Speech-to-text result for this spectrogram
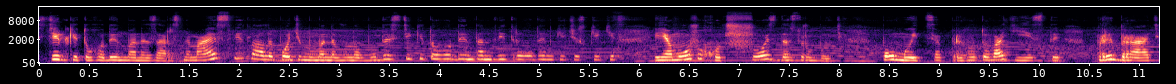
стільки-то годин в мене зараз немає світла, але потім у мене воно буде стільки-то годин, там 2-3 годинки чи скільки. І я можу хоч щось да зробити. Помитися, приготувати їсти, прибрати.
